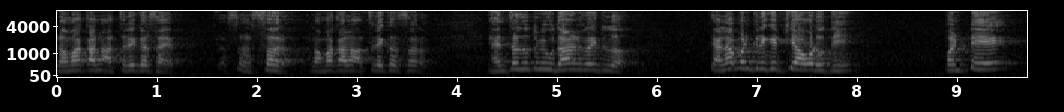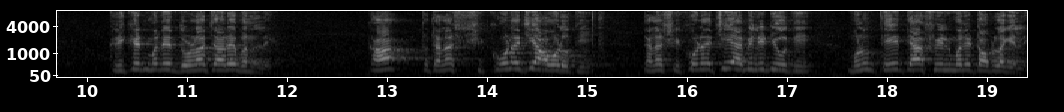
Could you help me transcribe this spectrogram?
रमाकांत आचरेकर साहेब स सर रमाकांत आचरेकर सर ह्यांचं जर तुम्ही उदाहरण बघितलं त्यांना पण क्रिकेटची आवड होती पण ते क्रिकेटमध्ये द्रोणाचार्य बनले. का? तर त्यांना शिकवण्याची आवड होती त्यांना शिकवण्याची ॲबिलिटी होती म्हणून ते त्या फील्डमध्ये टॉपला गेले.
